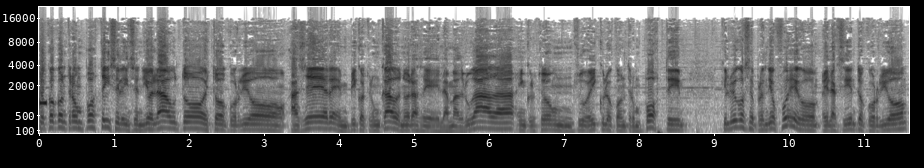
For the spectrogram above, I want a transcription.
Tocó contra un poste y se le incendió el auto. Esto ocurrió ayer en Pico Truncado, en horas de la madrugada. Incrustó un, su vehículo contra un poste, que luego se prendió fuego. El accidente ocurrió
